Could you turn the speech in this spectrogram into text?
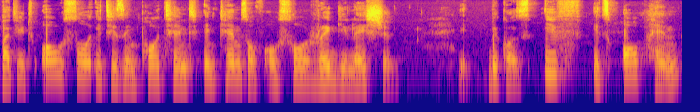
But it also, it is important in terms of also regulation because if it's open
